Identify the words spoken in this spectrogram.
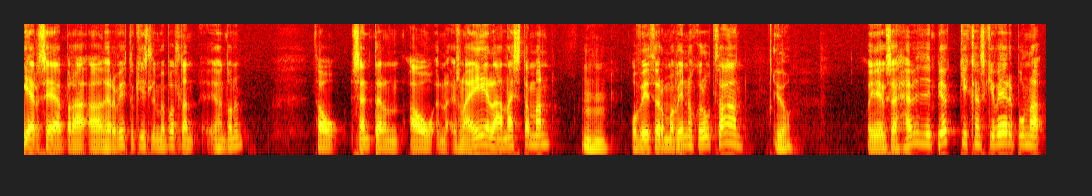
ég er að segja bara að þegar Vitt og Gísli með boltan í höndunum þá sendir hann á svona eiginlega næsta mann mm og við þurfum að vinna okkur út þaðan. Já, og ég hugsa, hefði Bjöggi kannski verið búin að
